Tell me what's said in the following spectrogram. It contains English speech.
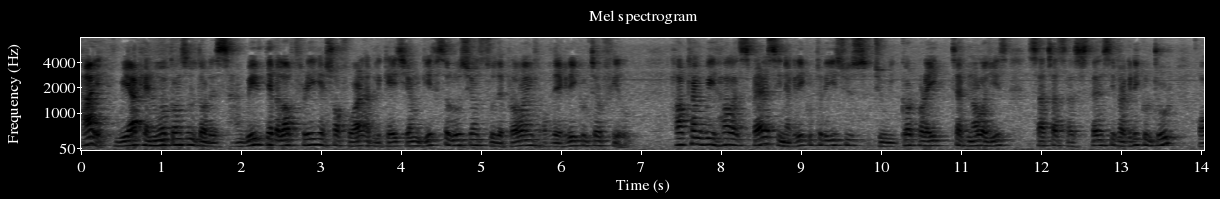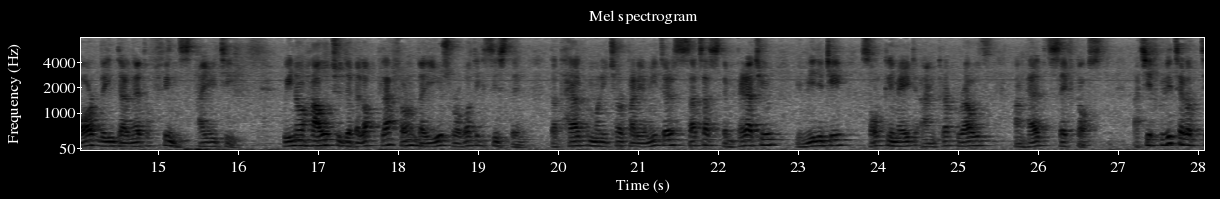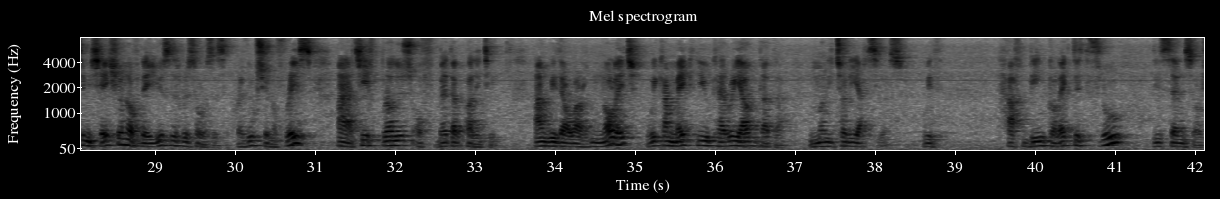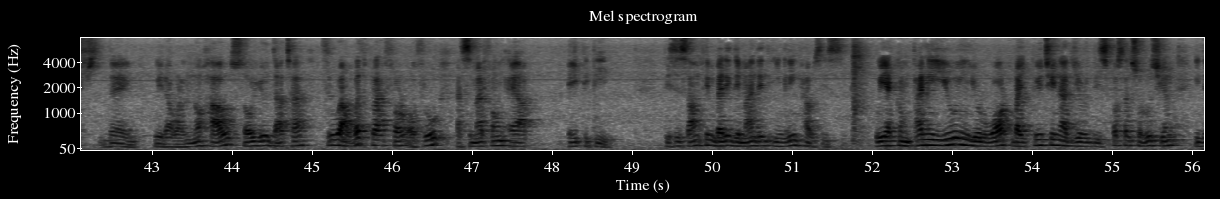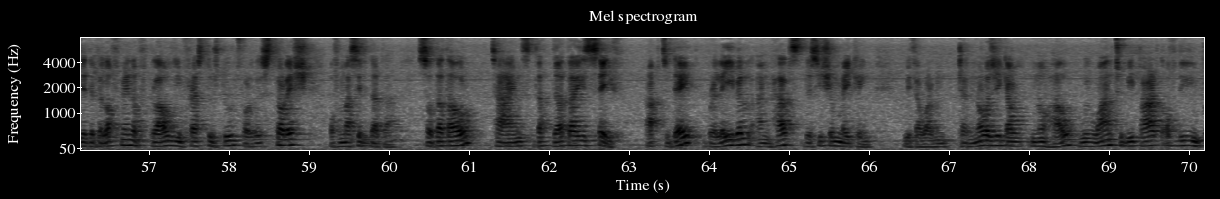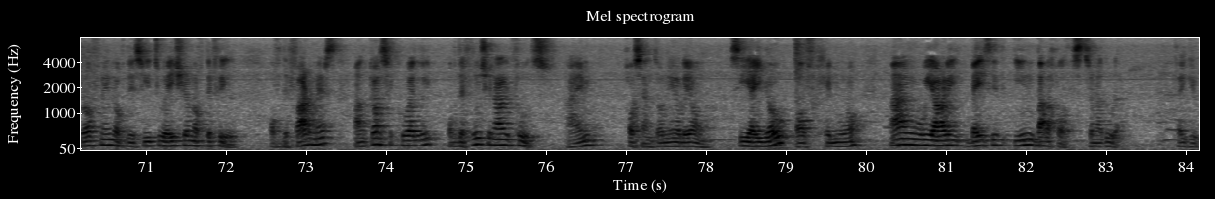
Hi, we are Genuo Consultores and we develop free software application give solutions to the problems of the agriculture field. How can we help experts in agriculture issues to incorporate technologies such as extensive agriculture or the Internet of Things, IoT? We know how to develop platforms that use robotic systems that help monitor parameters such as temperature, humidity, soil climate and crop growth and help save costs achieve greater optimization of the user's resources, reduction of risk, and achieve products of better quality. And with our knowledge, we can make you carry out data, monitoring actions, with have been collected through these sensors. Then, with our know-how, show you data through a web platform or through a smartphone app. This is something very demanded in greenhouses. We accompany you in your work by putting at your disposal solution in the development of cloud infrastructure for the storage of massive data, so that all times that data is safe, up-to-date, reliable and helps decision making. With our technological know-how, we want to be part of the improvement of the situation of the field, of the farmers and consequently of the functional foods. I am José Antonio León. CIO of Genuo, and we are based in Badajoz, Extremadura. Thank you.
